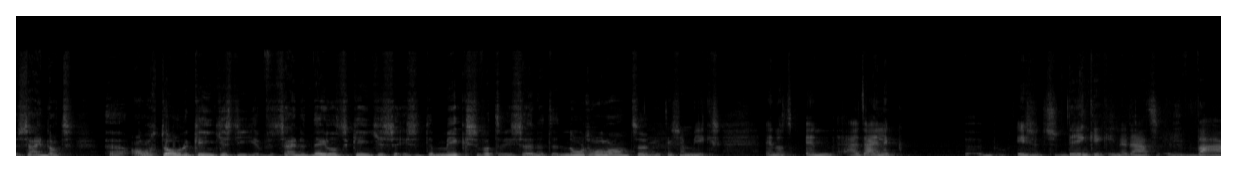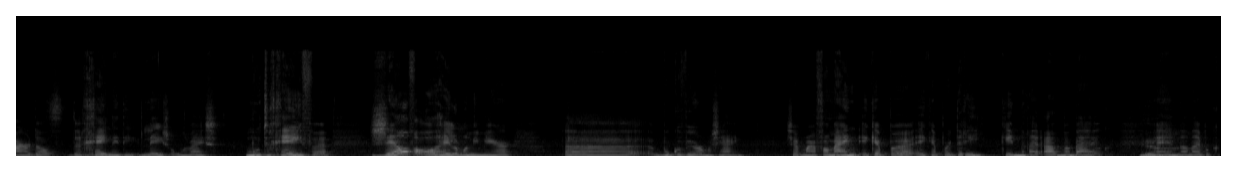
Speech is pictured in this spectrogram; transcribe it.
zijn dat eh, allochtone kindjes? Die, zijn het Nederlandse kindjes? Is het een mix? Wat is het? Noord-Holland? Nee, het is een mix. En, dat, en uiteindelijk eh, is het denk ik inderdaad waar dat degene die leesonderwijs moeten geven... zelf al helemaal niet meer eh boekenwurmen zijn. Zeg maar, van mijn, ik, heb, ik heb er drie kinderen uit mijn buik. Ja. En dan heb ik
